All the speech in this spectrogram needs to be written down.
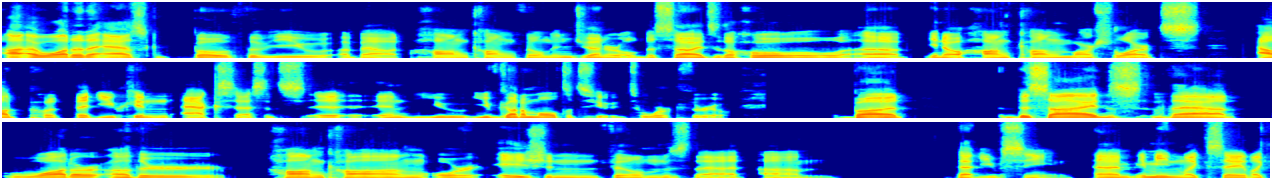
I wanted to ask both of you about Hong Kong film in general, besides the whole, uh, you know, Hong Kong martial arts output that you can access. It's uh, and you you've got a multitude to work through. But besides that, what are other Hong Kong or Asian films that um that you've seen? Um, I mean, like say, like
